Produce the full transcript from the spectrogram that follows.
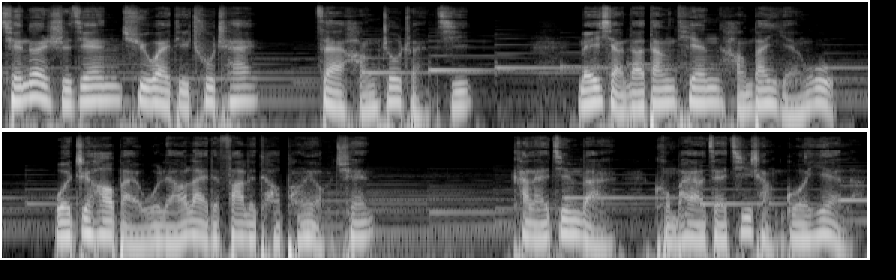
前段时间去外地出差，在杭州转机，没想到当天航班延误，我只好百无聊赖地发了条朋友圈。看来今晚恐怕要在机场过夜了。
